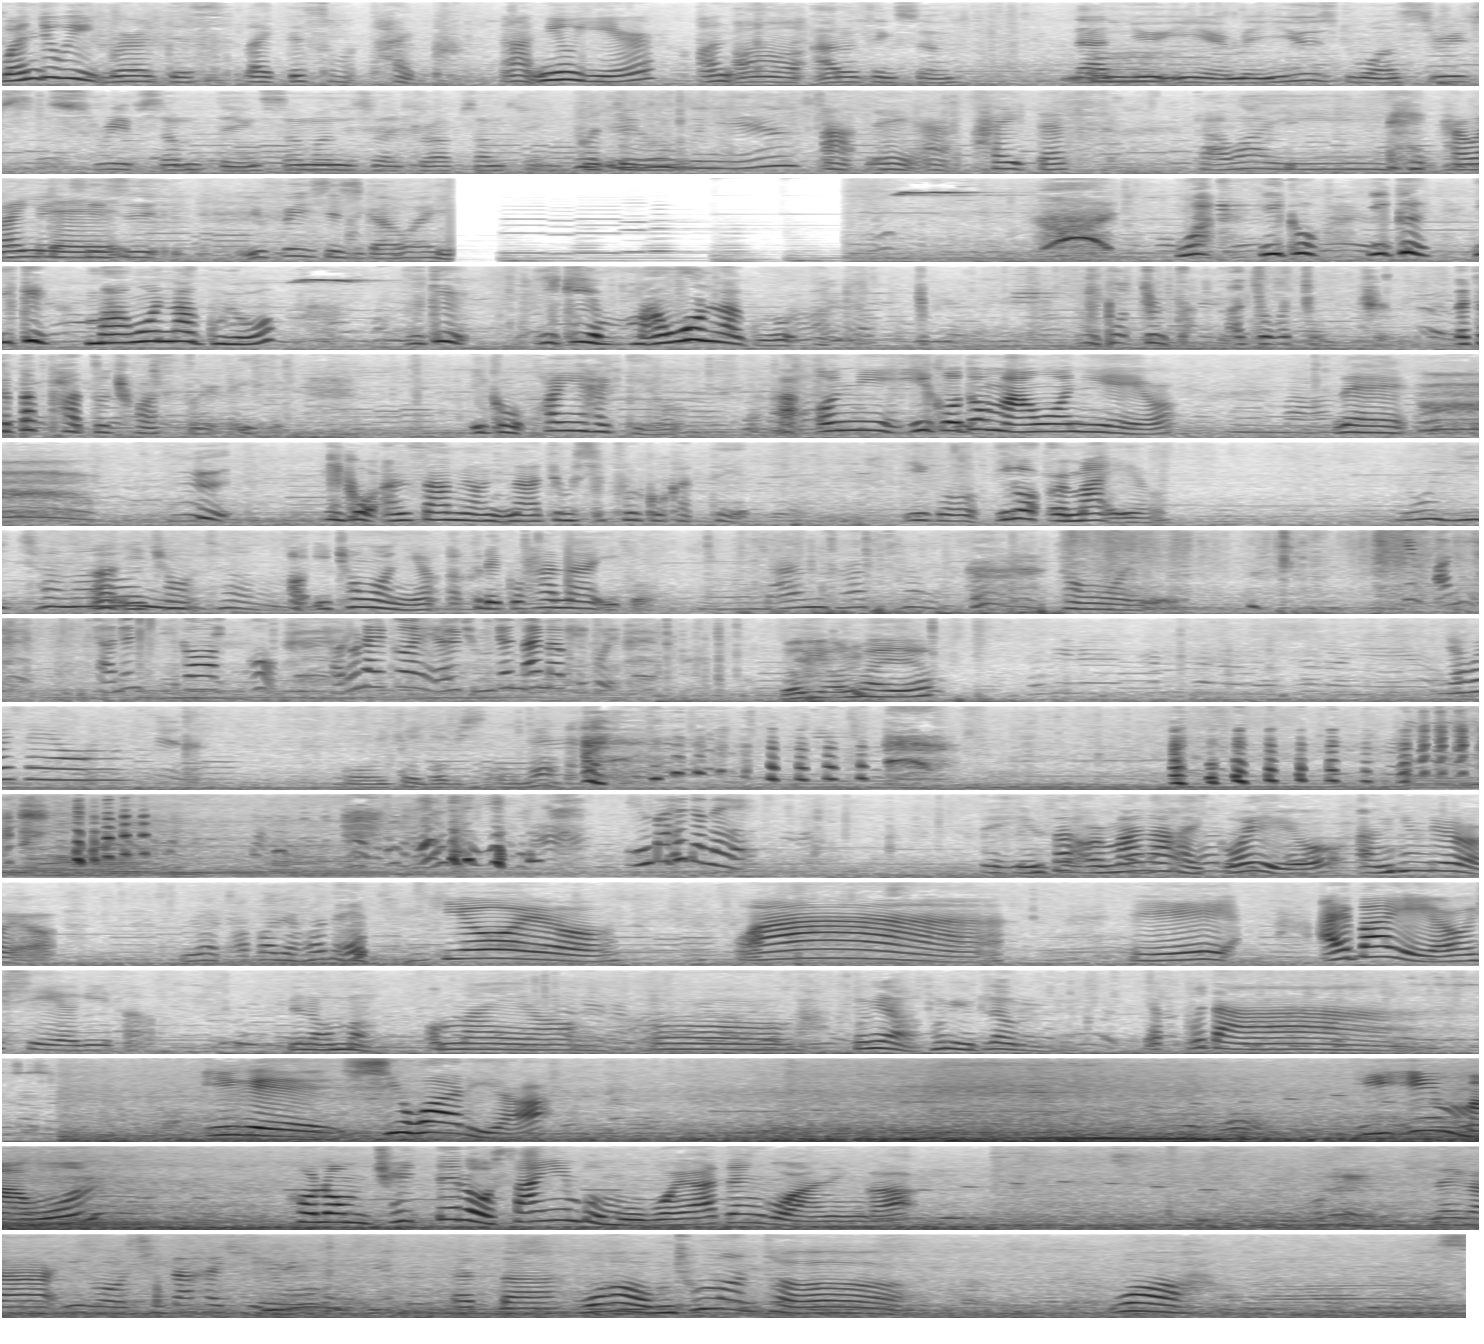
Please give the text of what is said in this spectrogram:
When do we wear this like this type? Uh, New Year? On, Oh, I don't think so. Not New Year. I mean, used one, thrift, thrift something. Someone is like drop something. But you- 일본 분이에요? 아, 네, 아, 하이 데스 가와이. 가와이 Your face 데스 is, your face is 가와이. 와 이거 이게 이게 망원라고요? 이게 이게 망원라고요? 이거 좀 나줘 좀 내가 딱 봐도 좋았어요 이게 이거 확인할게요. 아 언니 이거도 망원이에요. 네. 이거 안 사면 나 좀 싶을 것 같아. 이거 이거 얼마예요? 요 2,000원, 아 2천 원. 2,000원, 어 2천 원이요? 아 그리고 하나 이거 14,000원. 정원이에요. 입고 결혼할 거예요. 중전만 하고 입고 여기 얼마예요? 안녕하세요. 어, 이쪽 더 비싸구나. 네, 인사 얼마나 할 거예요? 안 힘들어요. 이거 다 빨리 하네. 에? 귀여워요. 와. 네, 알바예요, 혹시 여기서. 얘는 엄마. 엄마예요. 어, 봄이야, 봄이 이쁘다 그러는데. 예쁘다. 이게 시활이야? 2인 원 그럼 최대로 4인분 먹어야 된 거 아닌가? 오케이. 내가 이거 시작할게요. 됐다. 와, 엄청 많다. 와.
